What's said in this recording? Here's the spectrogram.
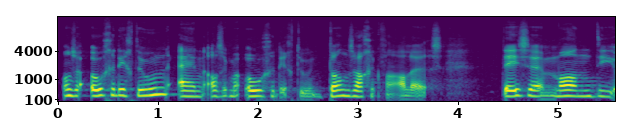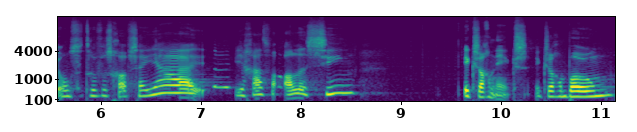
onze ogen dicht doen. En als ik mijn ogen dicht doe, dan zag ik van alles. Deze man die onze truffels gaf, zei: Ja, je gaat van alles zien. Ik zag niks. Ik zag een boom.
